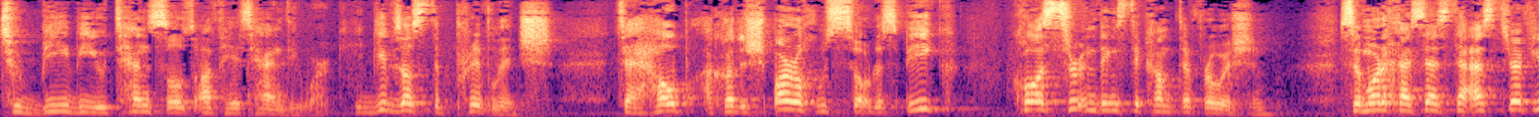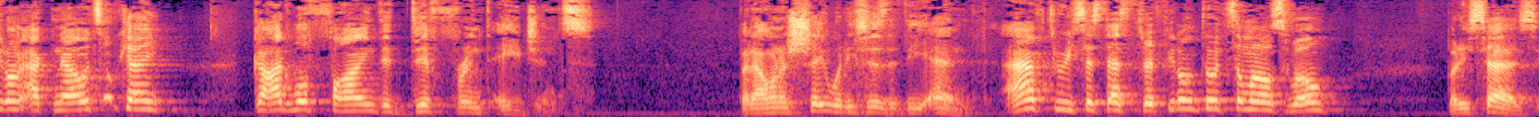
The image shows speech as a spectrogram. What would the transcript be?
to be the utensils of His handiwork. He gives us the privilege to help HaKadosh Baruch Hu, so to speak, cause certain things to come to fruition. So Mordechai says to Esther, if you don't act now, it's okay. God will find a different agent. But I want to show you what he says at the end. After he says to Esther, if you don't do it, someone else will. But he says.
